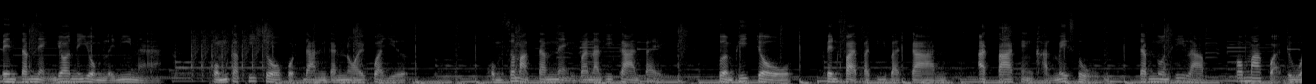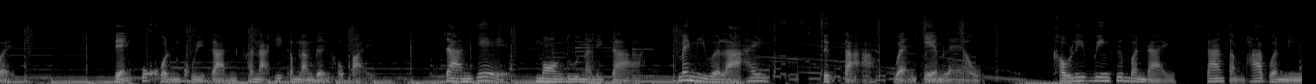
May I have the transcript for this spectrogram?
เป็นตำแหน่งยอดนิยมเลยนี่นา ผมกับพี่โจกดดันกันน้อยกว่าเยอะ ผมสมัครตำแหน่งบรรณาธิการไป ส่วนพี่โจ เป็นฝ่ายปฏิบัติการ อัตราแข่งขันไม่สูงจำนวนที่รับก็มากกว่าด้วย เสียงผู้คนคุยกันขณะที่กำลังเดินเข้าไป จางเย่มองดูนาฬิกา ไม่มีเวลาให้ศึกษาแหวนเกมแล้ว เขารีบวิ่งขึ้นบันได การสัมภาษณ์วันนี้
